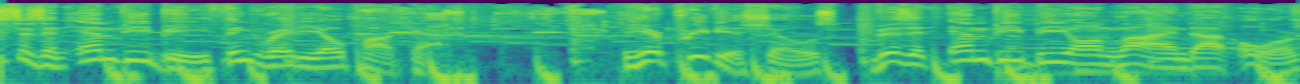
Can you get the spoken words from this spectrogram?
This is an MPB Think Radio podcast. To hear previous shows, visit MPBOnline.org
